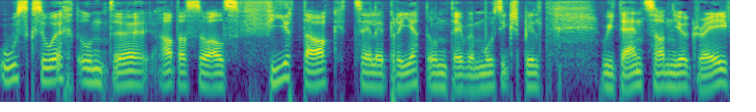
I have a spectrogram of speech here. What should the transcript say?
ausgesucht und äh, hat das so als Viertag zelebriert und eben Musik gespielt. We Dance on Your Grave,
